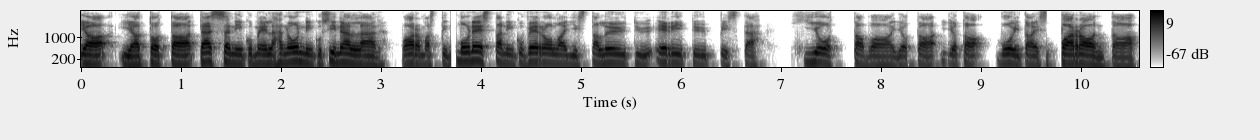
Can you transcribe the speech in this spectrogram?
Ja, ja tota, tässä niin kuin meillähän on niin kuin sinällään varmasti monesta niin kuin verolajista löytyy erityyppistä hiottavaa, jota, jota voitaisiin parantaa.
